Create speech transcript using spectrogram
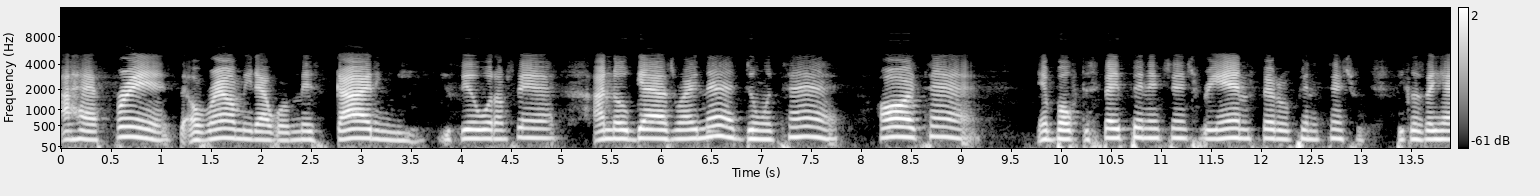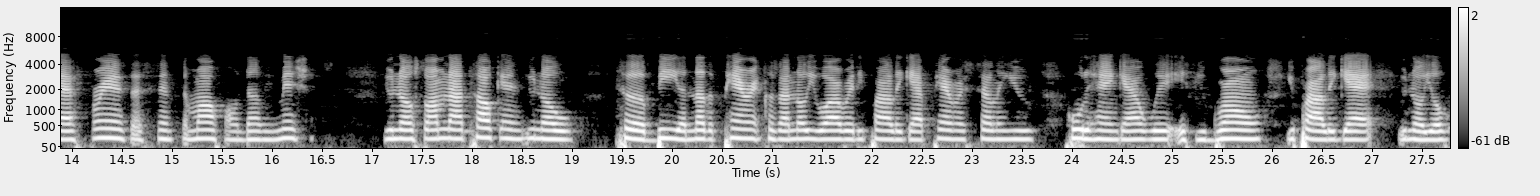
I had friends around me that were misguiding me. You feel what I'm saying? I know guys right now doing time, hard time, in both the state penitentiary and the federal penitentiary because they had friends that sent them off on dummy missions. You know, so I'm not talking, you know, to be another parent because I know you already probably got parents telling you who to hang out with. If you grown, you probably got, you know, your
